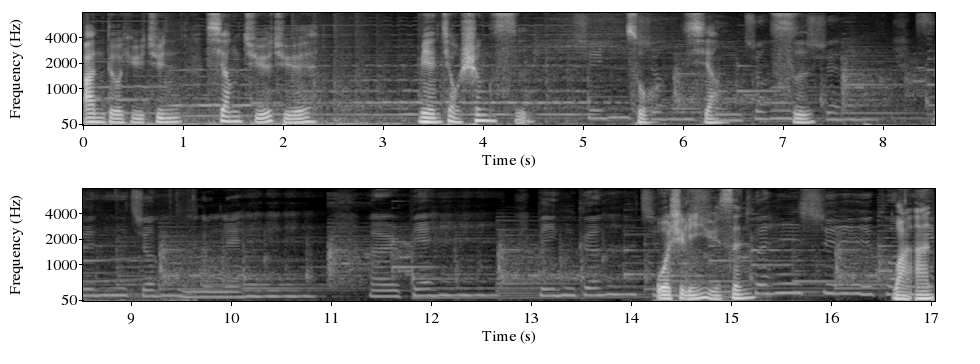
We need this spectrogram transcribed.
安得与君相决绝，免教生死作相思。我是林雨森，晚安。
